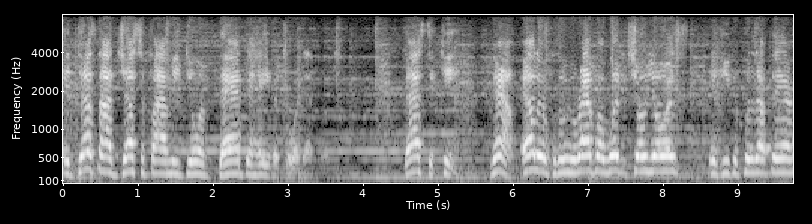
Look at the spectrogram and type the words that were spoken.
it does not justify me doing bad behavior toward that person. That's the key. Now, Elder, can we wrap up what it show yours? If you can put it up there.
